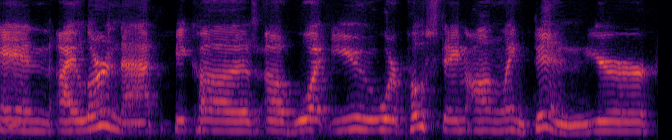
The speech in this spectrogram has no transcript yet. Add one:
And I learned that because of what you were posting on LinkedIn. You're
